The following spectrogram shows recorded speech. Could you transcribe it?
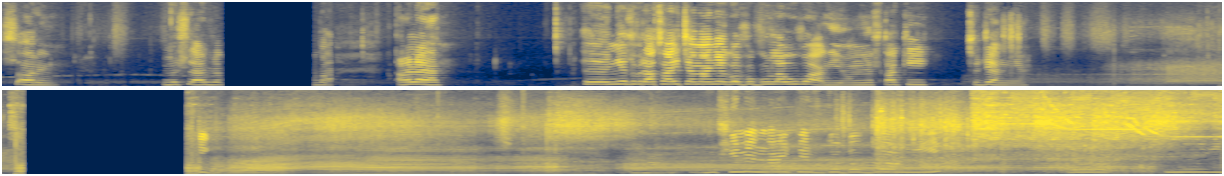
Sorry. Myślę, że. Ale. y, nie zwracajcie na niego w ogóle uwagi. On jest taki codziennie. Musimy najpierw go dogonić yy, i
